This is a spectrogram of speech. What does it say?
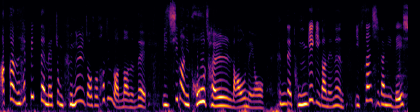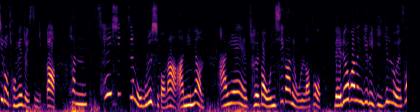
아까는 햇빛 때문에 좀 그늘져서 사진도 안 나왔는데 이 시간이 더 잘 나오네요. 근데 동계 기간에는 입산 시간이 4시로 정해져 있으니까 한 3시쯤 오르시거나 아니면 아예 저희가 온 시간에 올라서 내려가는 길을 이 길로 해서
